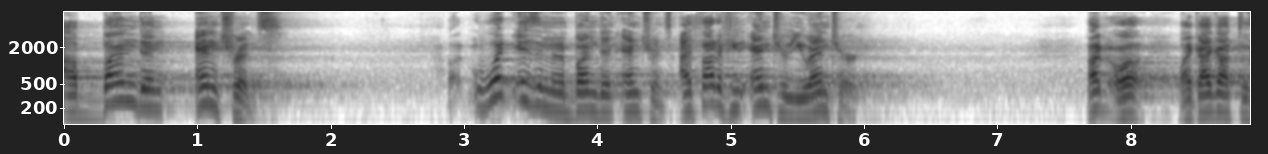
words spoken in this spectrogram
abundant entrance. What is an abundant entrance? I thought if you enter, you enter. I, well, like I got to,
